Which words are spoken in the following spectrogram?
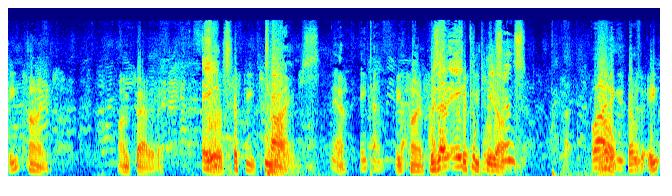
eight times on Saturday. for Eight 52 yards. times. Yeah, Yeah. eight times. Eight times. Was that eight 52 yards. Completions? Well, I think it- that was eight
